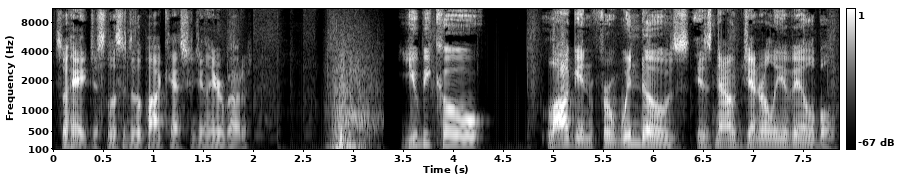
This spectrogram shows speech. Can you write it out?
So hey, just listen to the podcast and you'll hear about it. Yubico login for Windows is now generally available.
